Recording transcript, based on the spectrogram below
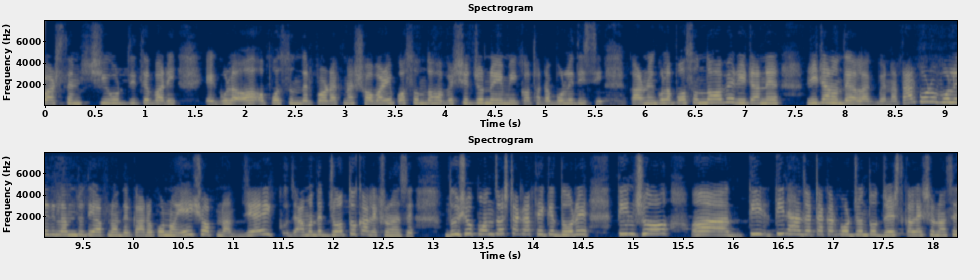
percent sure দিতে পারি, এগুলো অপছন্দের প্রোডাক্ট না, সবারই পছন্দ হবে সেজন্যই আমি কথাটা বলে দিছি। কারণ এগুলো পছন্দ হবে রিটার্নের রিটার্নও দেওয়া লাগবে না। তারপরও বলে দিলাম যদি আপনাদের কারও কোনো এই সব না, যেই আমাদের যত কালেকশন আছে, দুইশো পঞ্চাশ টাকা থেকে ধরে তিনশো তিন হাজার টাকার পর্যন্ত ড্রেস কালেকশন আছে।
